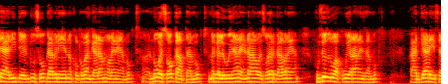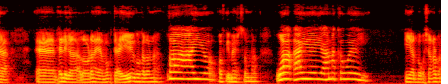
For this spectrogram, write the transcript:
da-dii dee indhuhu soo gaabanayeen kolka waan gaadhaan u malaynaya mogta indhuhu way soo gaabtaan mogta marka la weynaanaya indhahana way soo yar gaabanayaan. Hurdaduna waa kugu yaraanaysaa mogta waxaad gaadhaysaa xilliga la odhanaya mogta ayeeyooyinka kale odhanaya waayo! Qofkii meesha soo mara waa ayeeyo anaka wey! In yar boqoshan qarba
